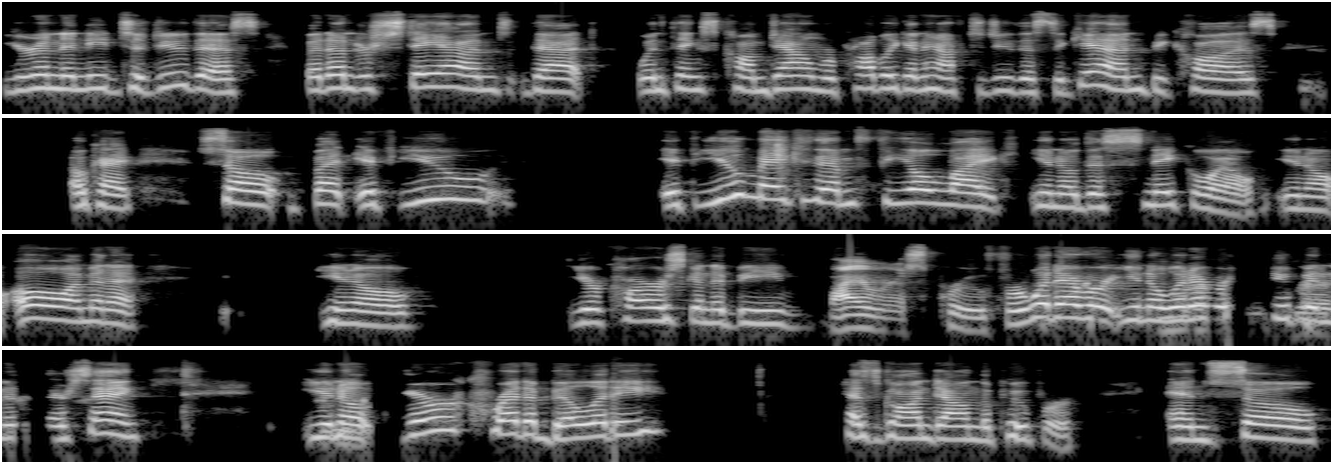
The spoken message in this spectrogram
You're gonna need to do this, but understand that when things calm down, we're probably gonna have to do this again because, okay, so but if you if you make them feel like you know this snake oil you know oh i'm gonna you know your car's gonna be virus proof or whatever you know whatever stupid right. they're saying you know your credibility has gone down the pooper and so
